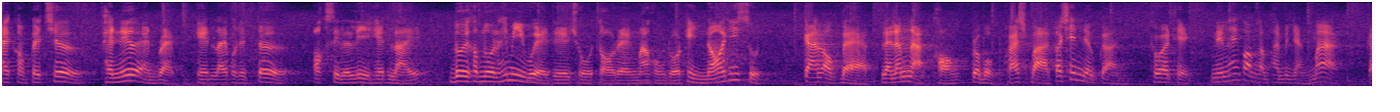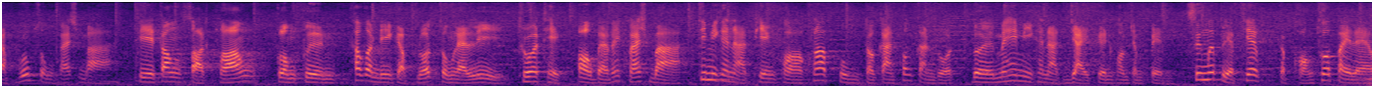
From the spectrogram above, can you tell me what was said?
Air Compressor Panel and Rack Headlight Protector Auxiliary Headlight โดยคำนวณให้มี Weight Ratio ต่อแรงม้าของรถให้น้อยที่สุด การออกแบบและน้ำหนักของระบบ Crash Bar ก็เช่นเดียวกัน t o u r t e c เน้นให้ความสำคัญเป็นอย่างมากกับรูปทรง Crash Bar ที่จะต้องสอดคล้องกลมกลืนเข้ากันดีกับรถทรงแรลลี่ t o u r t e c h ออกแบบให้ Crash Bar ที่มีขนาดเพียงพอครอบคลุมต่อการป้องกันรถ โดยไม่ให้มีขนาดใหญ่เกินความจำเป็น ซึ่งเมื่อเปรียบเทียบกับของทั่วไปแล้ว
